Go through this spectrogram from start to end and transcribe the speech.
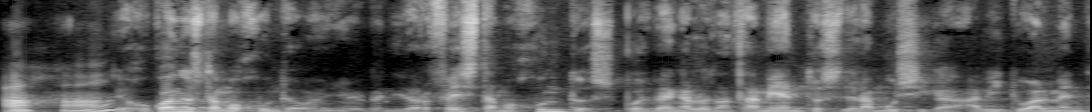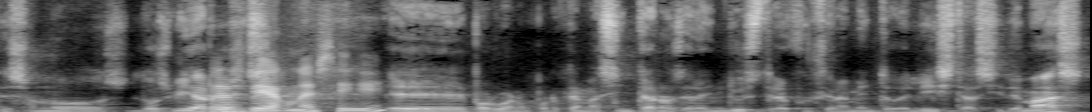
Ajá. Dijo, ¿cuándo estamos juntos? El Benidorm Fest estamos juntos. Pues venga, los lanzamientos de la música habitualmente son los, los viernes. Los viernes, sí. Eh, por, bueno, por temas internos de la industria, funcionamiento de listas y demás.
